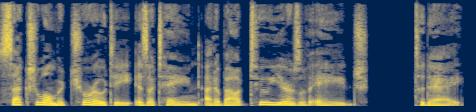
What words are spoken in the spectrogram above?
Sexual maturity is attained at about 2 years of age. Today,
